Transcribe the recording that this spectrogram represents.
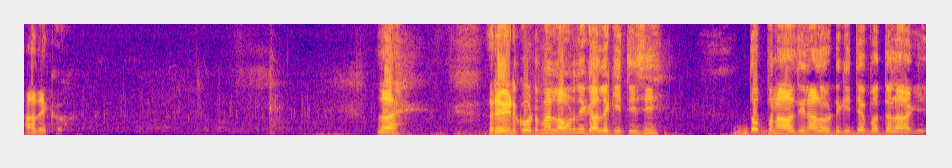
ਆ ਦੇਖੋ। ਲੈ ਰੇਨਕੋਟ ਮੈਂ ਲਾਉਣ ਦੀ ਗੱਲ ਕੀਤੀ ਸੀ। ਧੁੱਪ ਨਾਲ ਦੀ ਨਾਲ ਉੱਡ ਗਈ ਤੇ ਬੱਦਲ ਆ ਗਏ।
